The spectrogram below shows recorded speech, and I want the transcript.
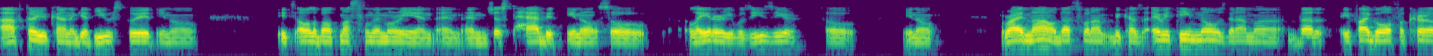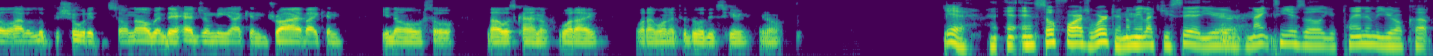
after you kind of get used to it, you know, it's all about muscle memory and and and just habit. You know, so later it was easier. So, you know, right now that's what I'm because every team knows that I'm a that if I go off a curl, I will look to shoot it. So now when they hedge on me, I can drive, I can, you know. So that was kind of what I what I wanted to do this year, you know. Yeah, and, and so far it's working. I mean, like you said, you're yeah. 19 years old. You're playing in the Euro Cup.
